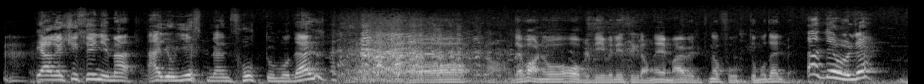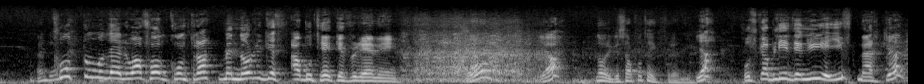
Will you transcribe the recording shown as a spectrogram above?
Jeg det er ikke synd i meg. Jeg er jo gift med en fotomodell. Det var noe å overdrive litt. Grann. Emma er vel ikke noe fotomodell? Ja, det er vel det. Fotomodell. Hun har fått kontrakt med Norges Apotekerforening. Ja, Norges Apotekforening. ja. Hun skal bli det nye giftmerket.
